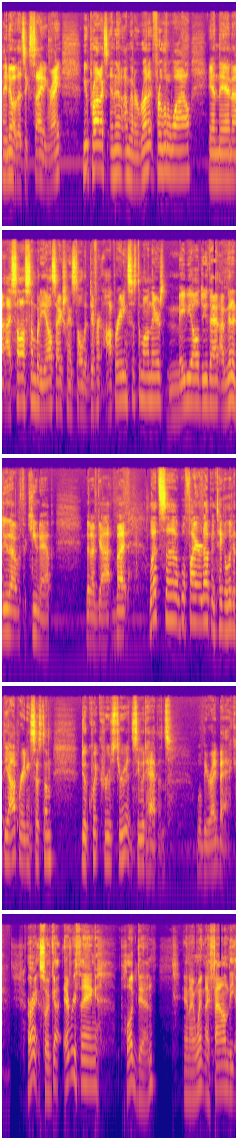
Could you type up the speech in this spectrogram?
I know that's exciting, right? New products, and then I'm going to run it for a little while. And then uh, I saw somebody else actually install a different operating system on theirs. Maybe I'll do that. I'm going to do that with the QNAP that I've got. But let's uh, we'll fire it up and take a look at the operating system, do a quick cruise through it, and see what happens. We'll be right back. All right, so I've got everything plugged in, and I went and I found the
